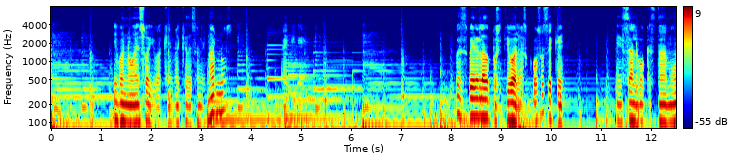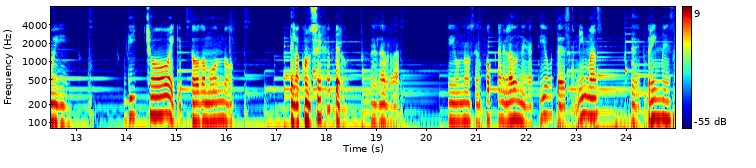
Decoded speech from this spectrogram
y bueno, eso iba que no hay que desanimarnos, pues ver el lado positivo de las cosas, sé que es algo que está muy dicho y que todo mundo te lo aconseja, pero es la verdad. Si uno se enfoca en el lado negativo, te desanimas, te deprimes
